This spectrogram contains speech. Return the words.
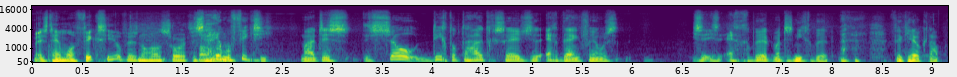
Is het helemaal fictie of is het nog een soort Het is van... helemaal fictie. Maar het is, het is zo dicht op de huid geschreven... dat je echt denkt van jongens, is, is het echt gebeurd? Maar het is niet gebeurd. Vind ik heel knap.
